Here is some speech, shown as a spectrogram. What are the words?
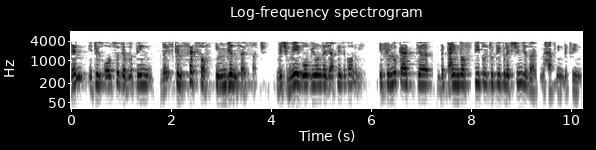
then it is also developing the skill sets of Indians as such, which may go beyond the Japanese economy. If you look at uh, the kind of people-to-people exchanges that are happening between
